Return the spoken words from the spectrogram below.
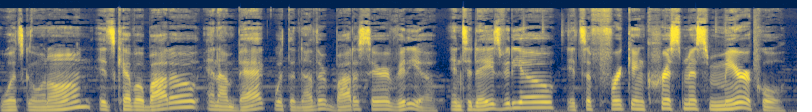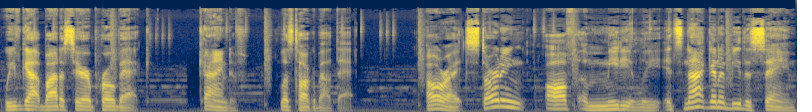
What's going on? It's Kevo Bato, and I'm back with another Batocera video. In today's video, it's a freaking Christmas miracle. We've got Batocera Pro back. Kind of. Let's talk about that. All right, starting off immediately, it's not going to be the same.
